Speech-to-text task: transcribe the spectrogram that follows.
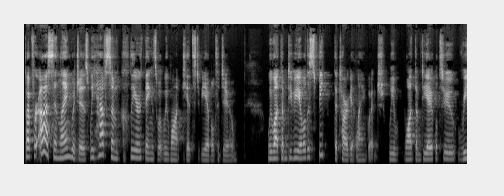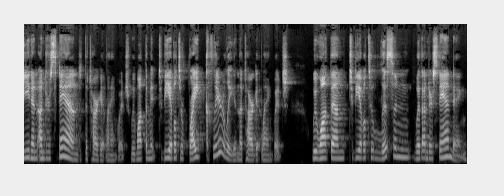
But for us in languages, we have some clear things what we want kids to be able to do. We want them to be able to speak the target language. We want them to be able to read and understand the target language. We want them to be able to write clearly in the target language. We want them to be able to listen with understanding.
